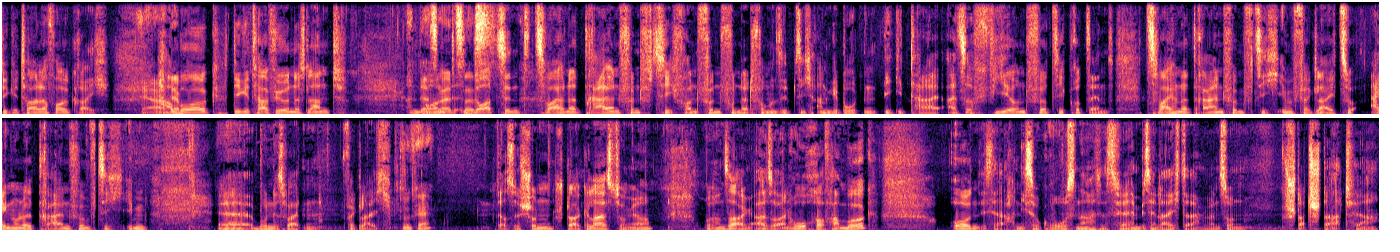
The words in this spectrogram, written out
digital erfolgreich. Ja, Hamburg, digital führendes Land. Anders und dort sind 253 von 575 Angeboten digital, also 44 Prozent. 253 im Vergleich zu 153 im äh, bundesweiten Vergleich. Okay. Das ist schon starke Leistung, ja, muss man sagen. Also ein Hoch auf Hamburg und ist ja auch nicht so groß, ne? Das wäre ein bisschen leichter, wenn so ein Stadtstaat, ja.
